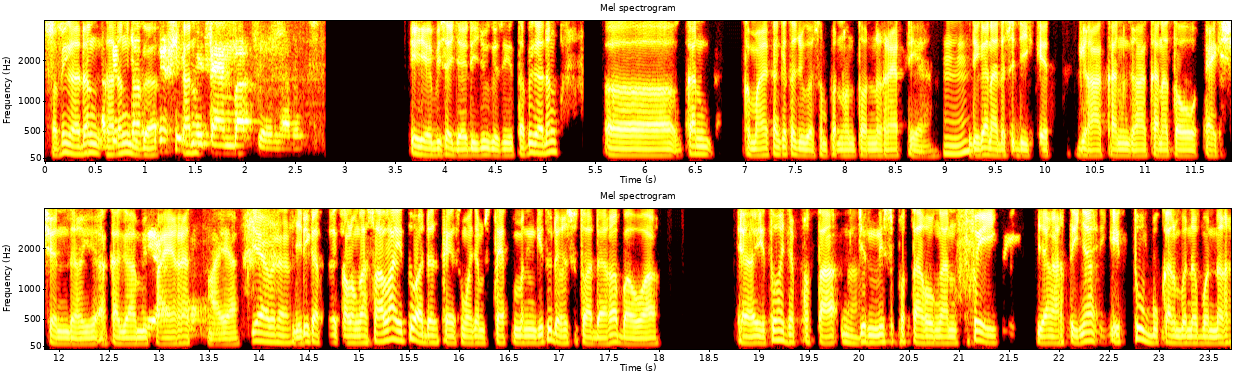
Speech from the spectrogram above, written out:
Tapi kadang Tapi kadang juga sih kan ditembak sih iya bisa jadi juga sih. Tapi kadang eh kan kemarin kan kita juga sempat nonton Red ya. Hmm. Jadi kan ada sedikit gerakan-gerakan atau action dari Akagami Iya. Pirate lah ya. Iya benar. Jadi kalau nggak salah itu ada kayak semacam statement gitu dari sutradara bahwa ya itu hanya peta, jenis pertarungan fake yang artinya itu bukan benar-benar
